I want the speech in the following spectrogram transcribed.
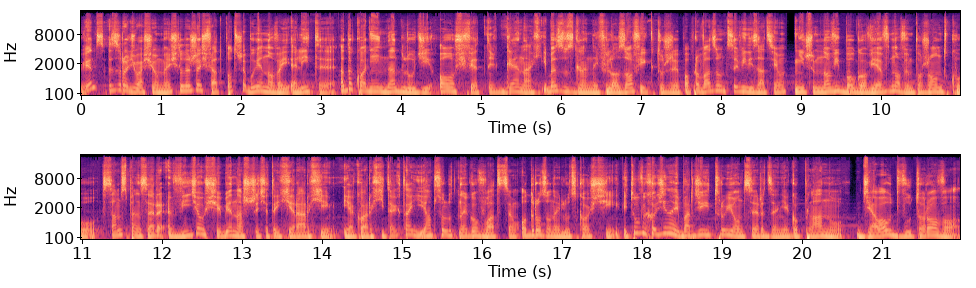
więc zrodziła się myśl, że świat potrzebuje nowej elity, a dokładniej nadludzi o świetnych genach i bezwzględnej filozofii, którzy poprowadzą cywilizację niczym nowi bogowie w nowym porządku. Sam Spencer widział siebie na szczycie tej hierarchii, jako architekta i absolutnego władcę odrodzonej ludzkości. I tu wychodzi najbardziej trujący rdzeń jego planu. Działał dwutorowo.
